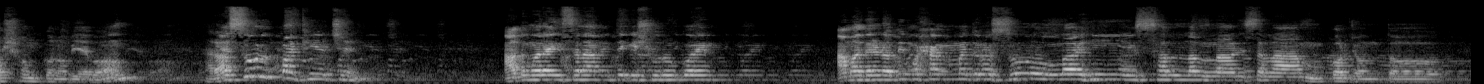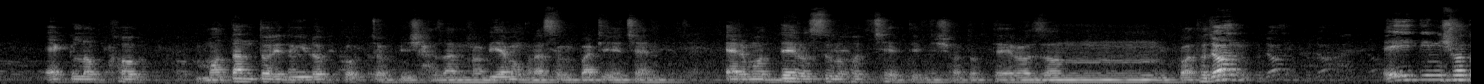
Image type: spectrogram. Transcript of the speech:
অসংখ্য নবী এবং রাসূল পাঠিয়েছেন। আদম আলাইহিস সালাম থেকে শুরু করে আমাদের নবী মুহাম্মদ সাল্লাল্লাহু সাল্লাম পর্যন্ত এক লক্ষ, মতান্তরে দুই লক্ষ চব্বিশ হাজার নবী এবং রাসূল পাঠিয়েছেন। এর মধ্যে রসুল হচ্ছে তিনশত তেরো জন। কতজন? এই তিনশত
